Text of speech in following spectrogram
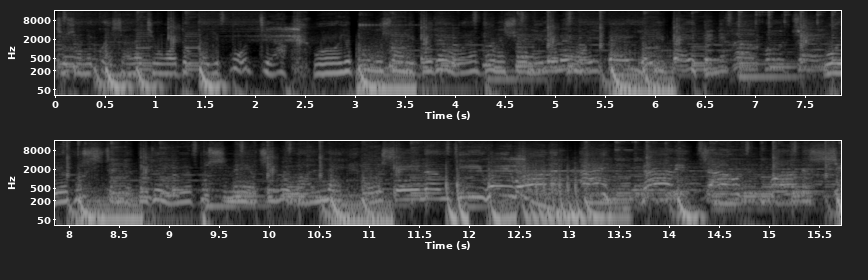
就像你跪下来求我都可以不掉。我也不能说你不对，我也不能学你流泪。我一杯又一杯，偏偏喝不醉。我又不是真的不对，我又不是没有机会，我很累，有谁能体会？我的爱哪里找？我的心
